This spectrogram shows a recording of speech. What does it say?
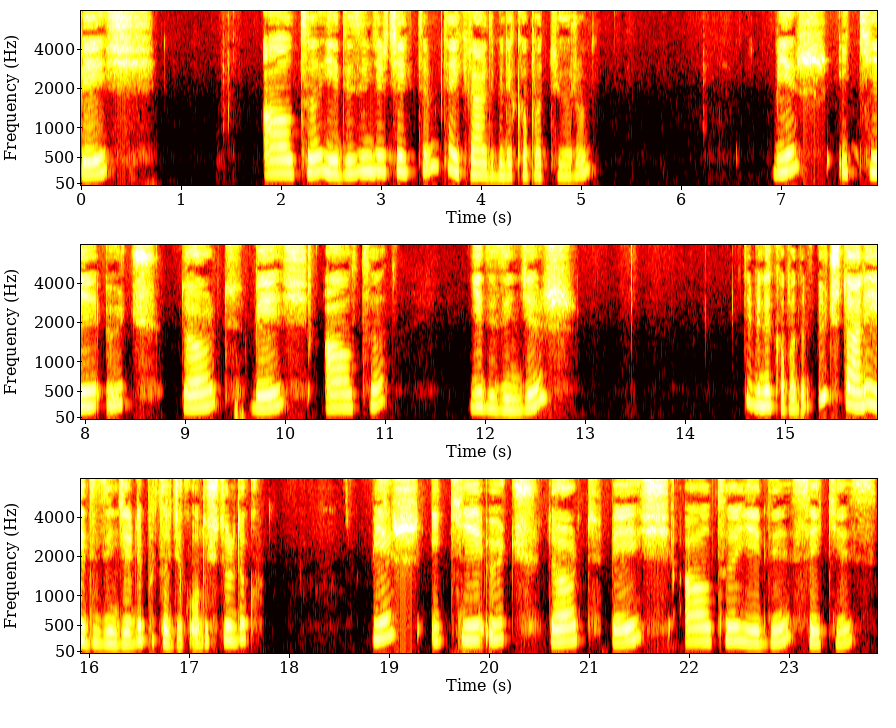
5, 6, 7 zincir çektim. Tekrar dibine kapatıyorum. 1, 2, 3, 4, 5, 6, 7 zincir. Dibine kapadım. 3 tane 7 zincirli pıtırcık oluşturduk. 1, 2, 3, 4, 5, 6, 7, 8,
